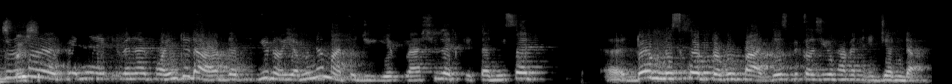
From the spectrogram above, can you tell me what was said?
So Guru Maharaj, when I, when I pointed out that, you know, Yamuna Mataji gave class, she led Kirtan, he said, uh, don't misquote Prabhupada just because you have an agenda.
